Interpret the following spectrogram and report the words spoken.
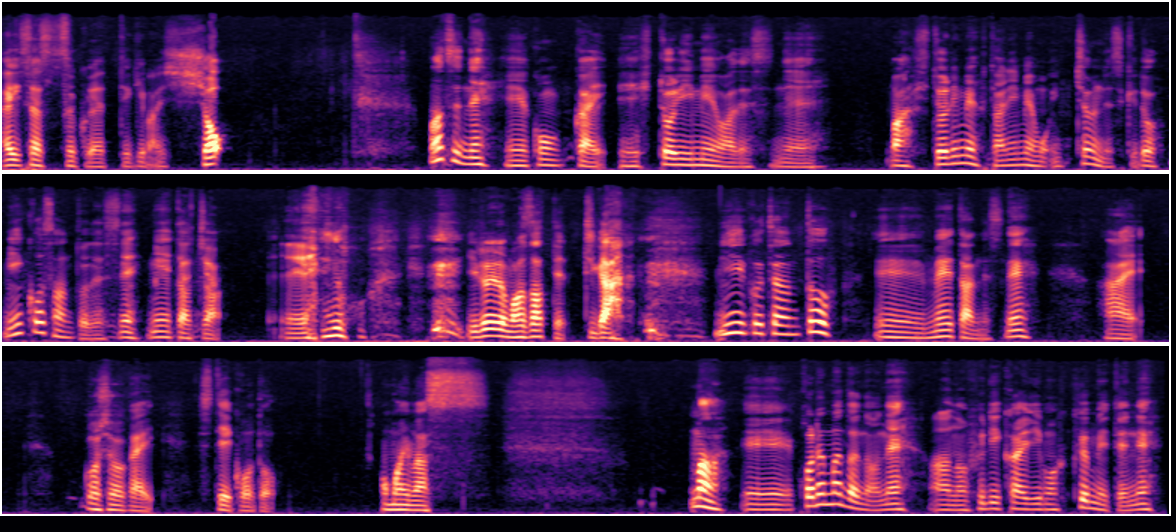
はい、早速やっていきましょう。まずね、えー、今回、えー、1人目はですね、まあ、1人目、2人目も行っちゃうんですけど、みーこさんとですね、メータちゃん、えー、いろいろ混ざってる。違う。みーこちゃんと、えー、メータンですね。はい。ご紹介していこうと思います。まあ、えー、これまでのね、あの、振り返りも含めてね、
